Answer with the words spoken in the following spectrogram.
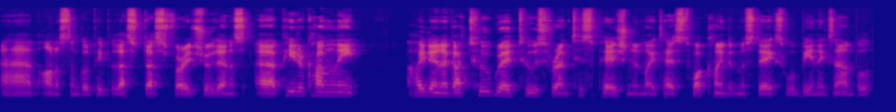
um, honest and good people. That's that's very true, Dennis. Uh, Peter Connolly, hi Dan. I got two grade twos for anticipation in my test. What kind of mistakes would be an example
